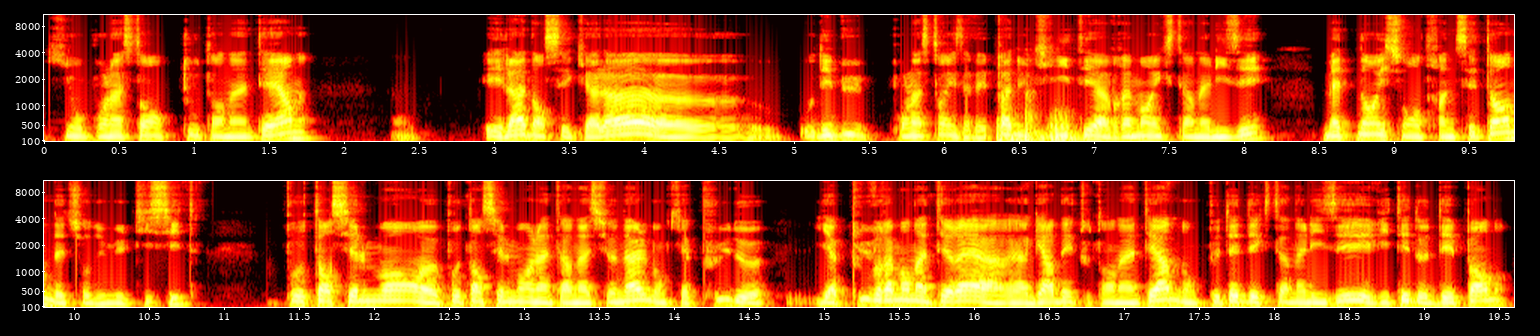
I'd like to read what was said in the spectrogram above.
qui ont pour l'instant tout en interne, et là, dans ces cas-là, euh, au début, pour l'instant, ils n'avaient pas d'utilité à vraiment externaliser. Maintenant, ils sont en train de s'étendre, d'être sur du multisite, potentiellement, euh, potentiellement à l'international. Donc, il y a plus de, il y a plus vraiment d'intérêt à garder tout en interne. Donc, peut-être d'externaliser, éviter de dépendre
